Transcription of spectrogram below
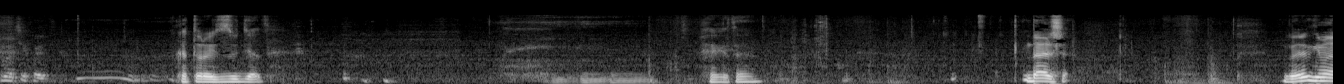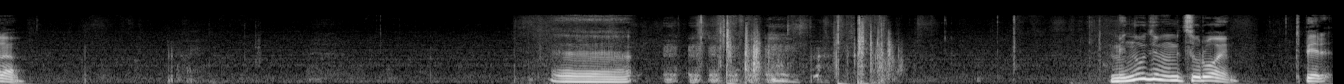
Этого. Которые зудят. Как это? Дальше. Говорит Гимара. Минудим и Мицуроем. Теперь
